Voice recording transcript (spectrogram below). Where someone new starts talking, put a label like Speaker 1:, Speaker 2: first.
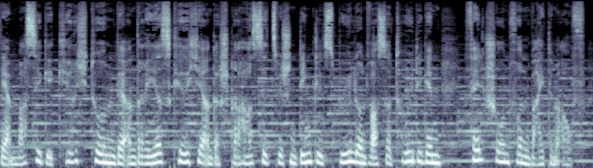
Speaker 1: Der massige Kirchturm der Andreaskirche an der Straße zwischen Dinkelsbühl und Wassertrüdigen fällt schon von weitem auf.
